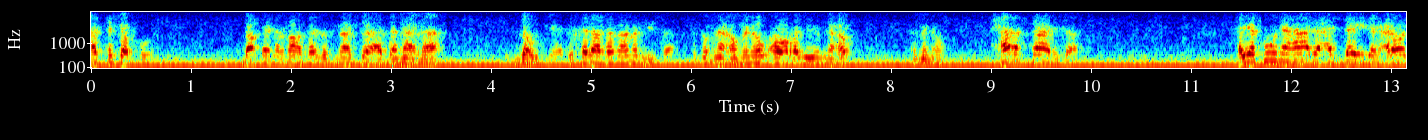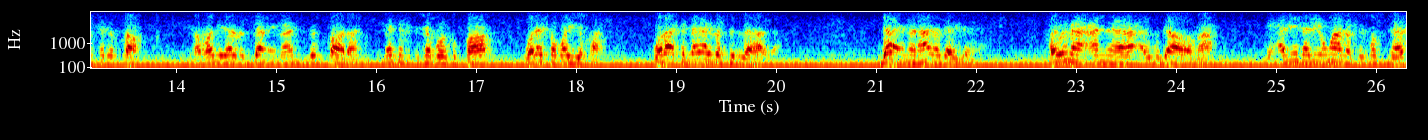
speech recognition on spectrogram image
التشبه بقي أن المرأة تلبس ما شاءت أمام زوجها بخلاف أمام النساء فتمنع منه أو الرجل يمنع منه. الحالة الثالثة أن يكون هذا الديدا على وجه الإطلاق. الرجل يلبس دائما بطالا ليس في تشبه الكفار وليس ضيقا ولكن لا يلبس إلا هذا. دائما هذا ديدا فينهى عن المداومة. في حديث أبي أمامة في المسند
